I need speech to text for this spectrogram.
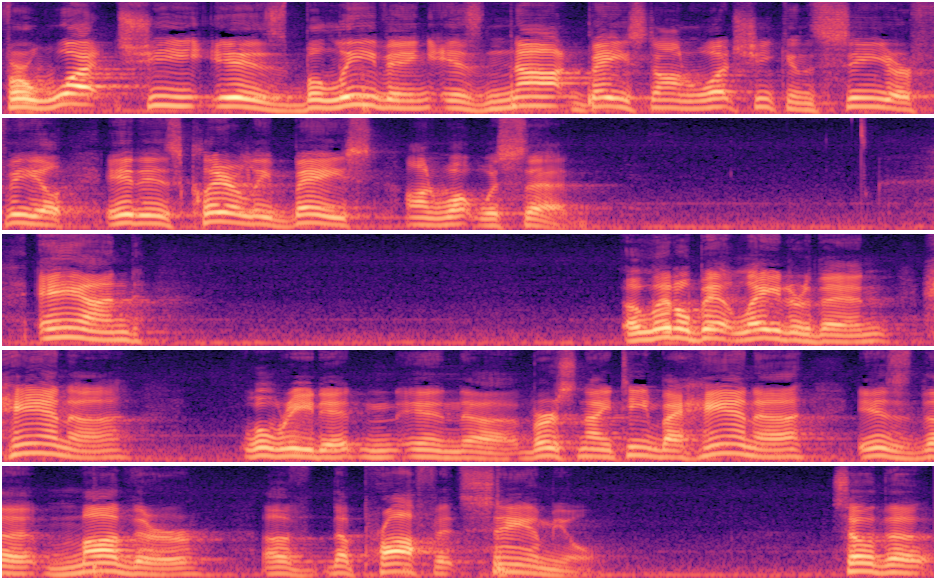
for what she is believing is not based on what she can see or feel, it is clearly based on what was said. And a little bit later, then, Hannah, we'll read it in, in uh, verse 19, but Hannah is the mother of the prophet Samuel. So the,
